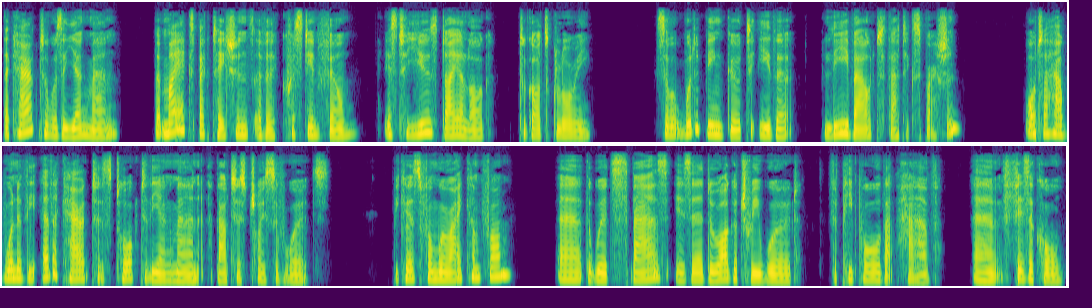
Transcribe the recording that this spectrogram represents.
The character was a young man, but my expectations of a Christian film is to use dialogue to God's glory. So it would have been good to either leave out that expression or to have one of the other characters talk to the young man about his choice of words. Because from where I come from, uh, the word spaz is a derogatory word for people that have uh, physical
